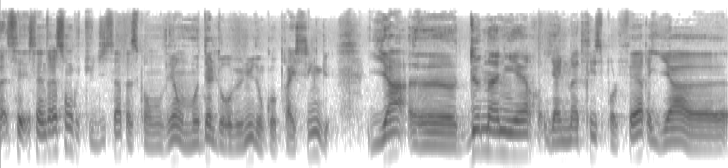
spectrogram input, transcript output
Bah, c'est intéressant que tu dis ça parce qu'on vient au modèle de revenu, donc au pricing. Il y a euh, deux manières, il y a une matrice pour le faire. Il y a euh,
